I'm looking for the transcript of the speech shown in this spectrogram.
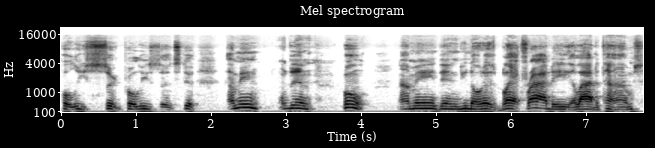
Police, certain police uh, still. I mean, then boom, I mean, then you know that's Black Friday a lot of times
